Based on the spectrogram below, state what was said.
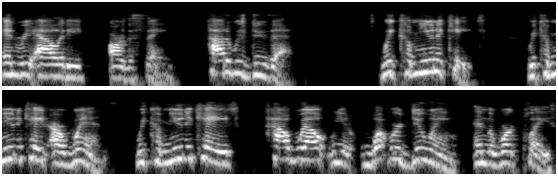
and reality are the same. How do we do that? We communicate. We communicate our wins. We communicate how well you know what we're doing in the workplace,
